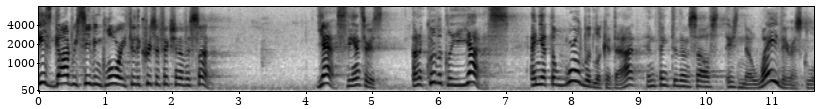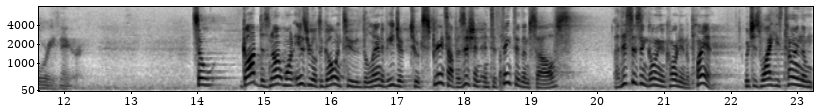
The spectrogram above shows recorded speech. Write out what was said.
is God receiving glory through the crucifixion of his son? Yes, the answer is unequivocally yes. And yet the world would look at that and think to themselves, there's no way there is glory there. So God does not want Israel to go into the land of Egypt to experience opposition and to think to themselves, this isn't going according to plan which is why he's telling them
